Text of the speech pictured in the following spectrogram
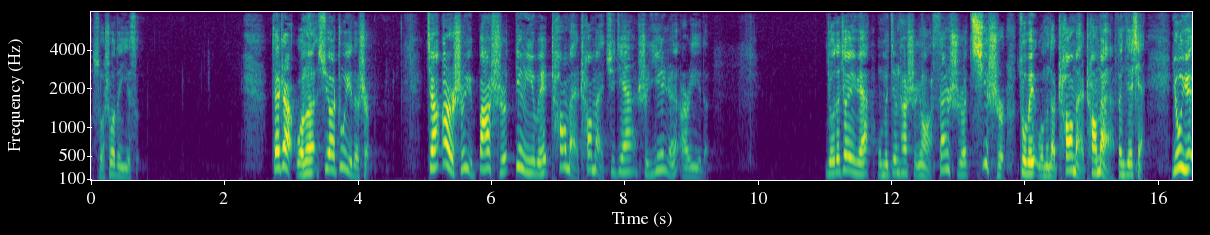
所说的意思，在这儿我们需要注意的是，将二十与八十定义为超买超卖区间是因人而异的。有的交易员我们经常使用三十、七十作为我们的超买超卖分界线。由于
